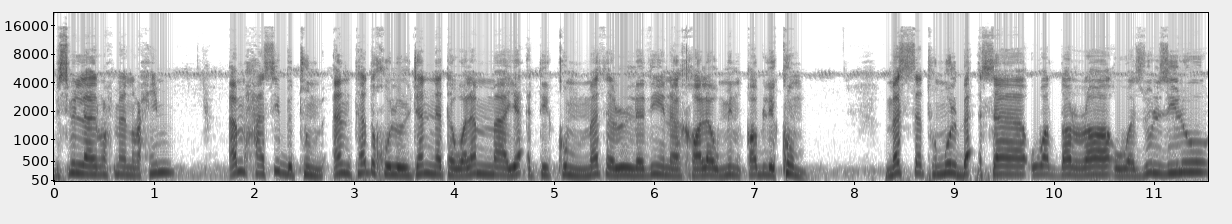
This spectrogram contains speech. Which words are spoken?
Bismillahirrahmanirrahim. أم حسبتم أن تدخلوا الجنة ولما يأتكم مثل الذين خلوا من قبلكم؟ مستهم البأساء والضراء وزلزلوا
